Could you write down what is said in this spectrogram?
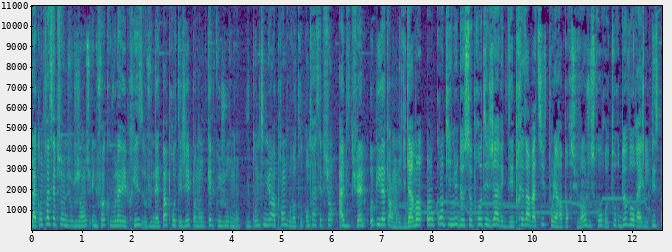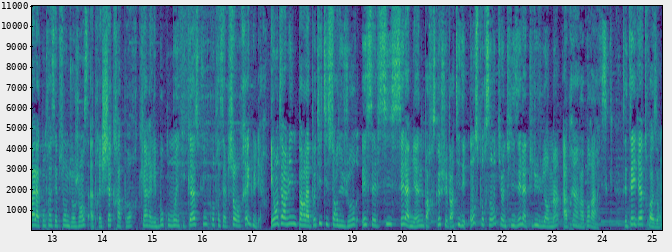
La contraception d'urgence, une fois que vous l'avez prise, vous n'êtes pas protégé pendant quelques jours, non. Vous continuez à prendre votre contraception habituelle obligatoirement. Évidemment, on continue de se protéger avec des préservatifs pour les rapports suivants jusqu'au retour de vos règles. N'utilise pas la contraception d'urgence après chaque rapport car elle est beaucoup moins efficace qu'une contraception régulière. Et on termine par la petite histoire du jour et celle-ci c'est la mienne parce que je fais partie des 11% qui ont utilisé la pilule du lendemain après un rapport à risque. C'était il y a 3 ans.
